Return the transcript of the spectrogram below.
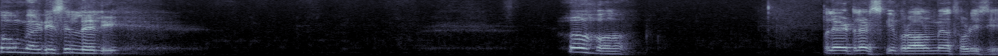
ਉਹ ਮੈਡੀਸਨ ਲੈ ਲਈ। ओहो प्लेटलेट्स की प्रॉब्लम थोड़ी सी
